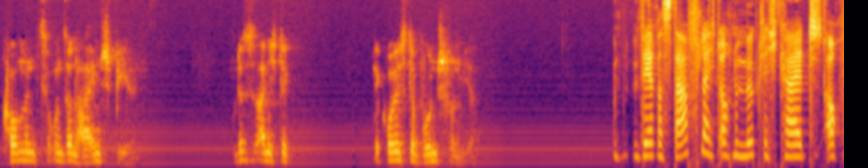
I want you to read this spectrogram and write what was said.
kommen zu unseren Heimspielen. Und das ist eigentlich der, der größte Wunsch von mir. Wäre es da vielleicht auch eine Möglichkeit, auch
